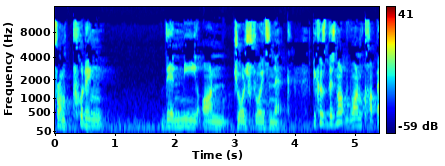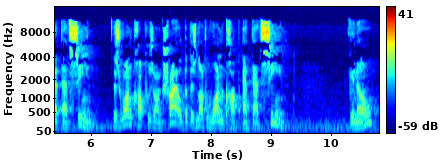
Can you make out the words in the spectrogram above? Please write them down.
from putting their knee on George Floyd's neck? Because there's not one cop at that scene. There's one cop who's on trial, but there's not one cop at that scene. You know?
